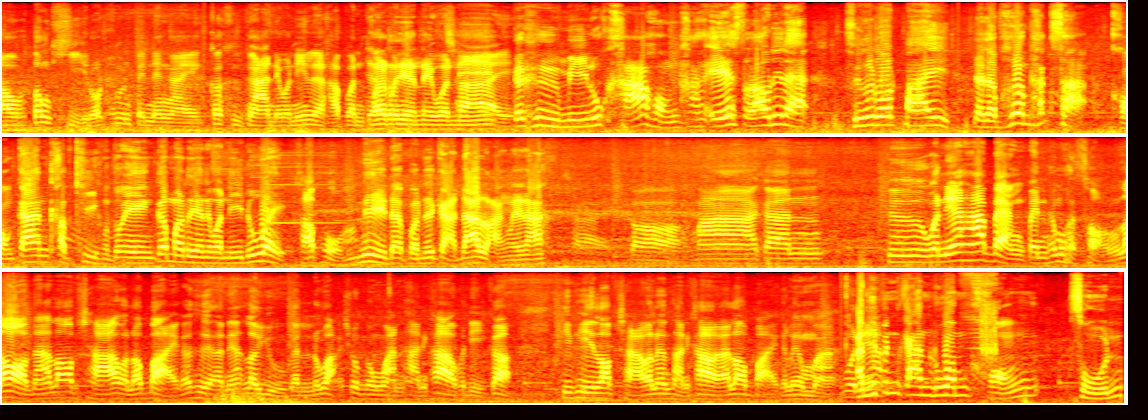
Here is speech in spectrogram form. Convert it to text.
เราต้องขี่รถให้มันเป็นยังไง ก็คืองานในวันนี้เลยครับวันที่มาเรียนในวันนี้ ใช่ก็คือมีลูกค้าของทางเอสเรานี่แหละซื้อรถไป อยากจะเพิ่มทักษะของการขับขี่ของตัวเองก็มาเรียนในวันนี้ด้วย ครับผม นี่แต่บรรยากาศด้านหลังเลยนะ ใช่ ก็มากันคือวันนี้ฮะแบ่งเป็นทั้งหมด 2 รอบนะ รอบเช้ากับรอบบ่ายก็คืออันเนี้ยเราอยู่กันระหว่างช่วงกลางวันทานข้าวพอดีก็พี่ๆรอบเช้าก็เริ่มทานข้าวแล้วรอบบ่ายก็เริ่มมา อันนี้เป็นการรวมของ ศูนย์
